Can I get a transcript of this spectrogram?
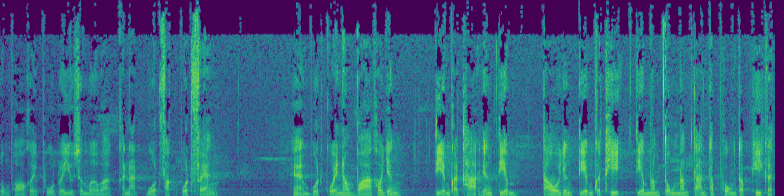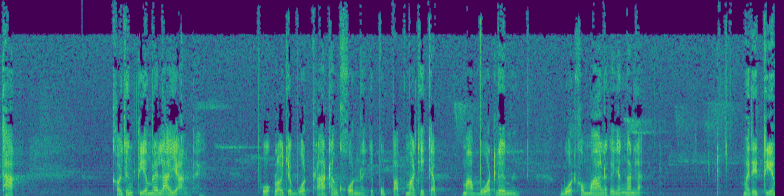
ลวงพ่อเคยพูดไว้อยู่เสมอว่าขนาดบวชฟักบวชแฟงบวชกล้วยน้ำว้าเขายังเตรียมกระทะยังเตรียมเตายังเตรียมกะทิ เตรียมน้ำตรงน้ำตาลทับพงทับพีกระทะ เขายังเตรียมหลายๆอย่าง พวกเราจะบวชพระทั้งคนจะปุบปับมาจะจับมาบวชเลยบวชเข้ามาแล้วก็อย่างนั้นแหละไม่ได้เตรียม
